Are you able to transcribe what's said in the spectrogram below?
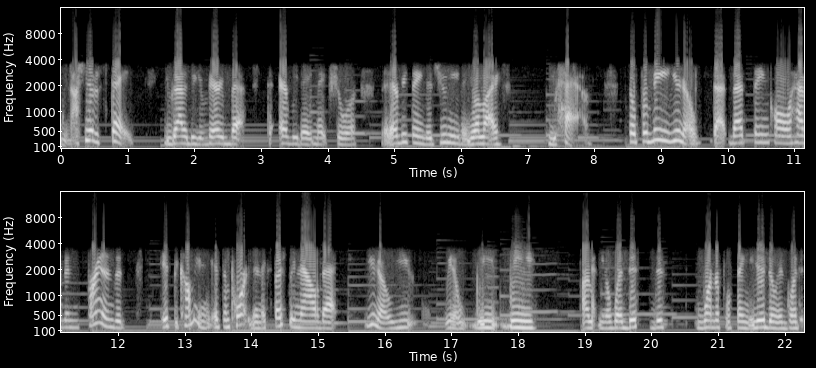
we're not here to stay, you got to do your very best to every day make sure that everything that you need in your life, you have. So for me, you know, that, that thing called having friends, it's it's becoming it's important, and especially now that you know you you know we we are you know where this this wonderful thing you're doing is going to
